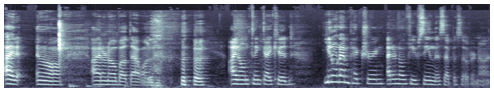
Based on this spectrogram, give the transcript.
I, oh, I don't know about that one. I don't think I could. You know what I'm picturing? I don't know if you've seen this episode or not,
